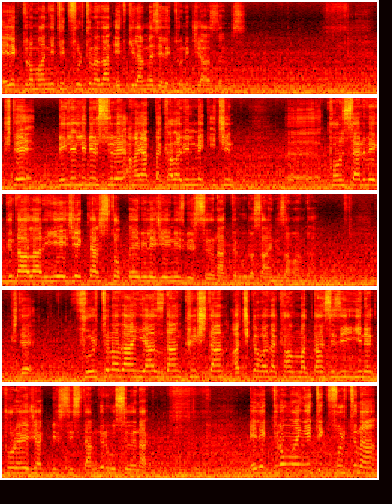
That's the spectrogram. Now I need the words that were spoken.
elektromanyetik fırtınadan etkilenmez elektronik cihazlarınız. İşte belirli bir süre hayatta kalabilmek için konserve gıdalar, yiyecekler stoklayabileceğiniz bir sığınaktır burası aynı zamanda. İşte fırtınadan, yazdan, kıştan, açık havada kalmaktan sizi yine koruyacak bir sistemdir bu sığınak. Elektromanyetik fırtına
